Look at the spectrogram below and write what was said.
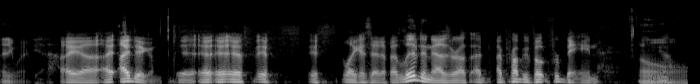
Anyway, I uh, I, I dig him. If if if like I said, if I lived in Azeroth, I'd, I'd probably vote for Bane. Oh, Yeah.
